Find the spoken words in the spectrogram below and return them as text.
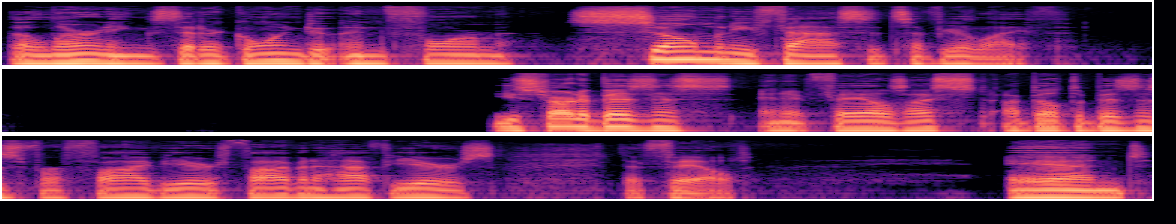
the learnings that are going to inform so many facets of your life. You start a business and it fails. I, I built a business for five years five and a half years that failed. And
